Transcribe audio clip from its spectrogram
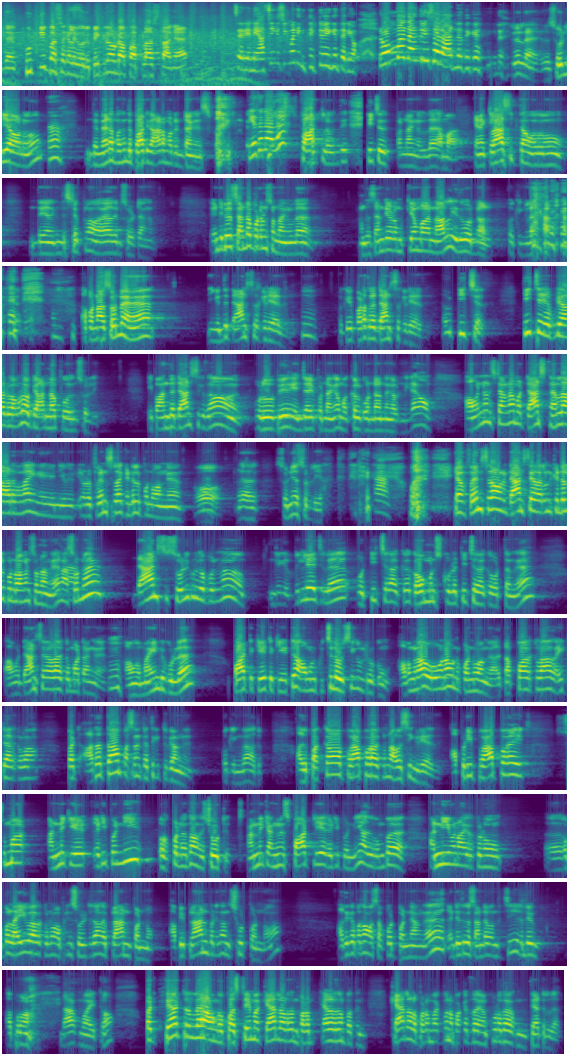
இந்த குட்டி பசங்களுக்கு ஒரு பிக் ரவுண்ட் ஆஃப் அப்ளாஸ் தாங்க. சரி என்னை அசிங்க அசிங்கமா நீங்க திட்டுவீங்க தெரியும். ரொம்ப நன்றி சார் ஆடினதுக்கு. இல்ல சொல்லி ஆகணும். இந்த மேடம் வந்து இந்த பாட்டுக்கு ஆட மாட்டேன்ட்டாங்க. எதனால? ஸ்பாட்ல வந்து டீச்சர் பண்ணாங்கல்ல. ஆமா. எனக்கு கிளாசிக் தான் வரும். இந்த எனக்கு இந்த ஸ்டெப்லாம் வராதுன்னு சொல்லிட்டாங்க. ரெண்டு பேரும் சண்டை போட்டோன்னு சொன்னாங்கல்ல. அந்த சண்டையோட முக்கியமான நாள் இது ஒரு நாள். ஓகேங்களா? அப்போ நான் சொன்னேன் நீங்கள் வந்து டான்ஸர் கிடையாது. ஓகே படத்தில் டான்ஸர் கிடையாது. டீச்சர் டீச்சர் எப்படி ஆடுவாங்களோ அப்படி ஆடினா போதும்னு சொல்லி. இப்போ அந்த டான்ஸுக்கு தான் இவ்வளோ பேர் என்ஜாய் பண்ணாங்க மக்கள் கொண்டாடினாங்க அப்படின்னு அவங்க என்ன நினச்சிட்டாங்கன்னா நம்ம டான்ஸ் நல்லா ஆடலாம் எங்கள் என்னோட ஃப்ரெண்ட்ஸ்லாம் கிண்டல் பண்ணுவாங்க. ஓ. சொன்னியா சொல்லியா. என் ஃப்ரெண்ட்ஸ்லாம் அவங்க டான்ஸே வரலன்னு கிண்டல் பண்ணுவாங்கன்னு சொன்னாங்க. நான் சொன்னேன் டான்ஸ் சொல்லிக் கொடுக்க போனா இங்கே வில்லேஜில் ஒரு டீச்சராக இருக்க கவர்மெண்ட் ஸ்கூலில் டீச்சராக இருக்க ஒருத்தவங்க அவங்க டான்ஸராக இருக்க மாட்டாங்க. அவங்க மைண்டுக்குள்ளே பாட்டு கேட்டு கேட்டு அவங்களுக்கு சின்ன விஷயங்கள் இருக்கும். அவங்களா ஓனா ஒன்று பண்ணுவாங்க. அது தப்பாக இருக்கலாம் ரைட்டாக இருக்கலாம் பட் அதைத்தான் பசங்க கற்றுக்கிட்டு இருக்காங்க. ஓகேங்களா? அது அது பக்காவாக ப்ராப்பராக இருக்கணும்னு அவசியம் கிடையாது. அப்படி ப்ராப்பராக சும்மா அன்னைக்கு ரெடி பண்ணி ஒர்க் பண்ணது தான் அந்த ஷூட்டு அன்னைக்கு அங்கே ஸ்பாட்லேயே ரெடி பண்ணி அது ரொம்ப அன்னீவனாக இருக்கணும் ரொம்ப லைவாக இருக்கணும் அப்படின்னு சொல்லிட்டு தான் அதை பிளான் பண்ணோம். அப்படி பிளான் பண்ணி தான் அந்த ஷூட் பண்ணோம். அதுக்கப்புறம் தான் அவங்க சப்போர்ட் பண்ணாங்க. ரெண்டுத்துக்கும் சண்டை வந்துச்சு. ரெண்டு அப்புறம் நார்மல் ஆகிட்டோம் பட் தேட்டரில் அவங்க ஃபஸ்ட் டைமாக கேரளாவில் தான் படம் கேரளாவில் தான் பார்த்தேன் கேரளாவில் படம் பார்க்கும்போது நான் பக்கத்தில் என் கூட தான் இருந்தேன் தேட்டரில்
